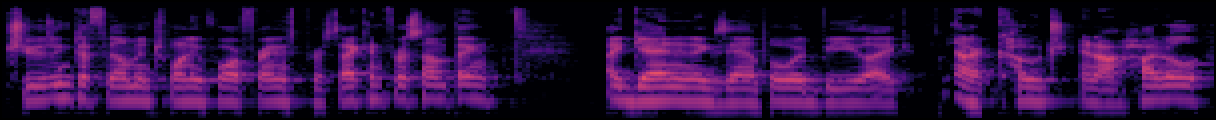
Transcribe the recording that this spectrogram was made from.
choosing to film in 24 frames per second for something, again, an example would be like a coach in a huddle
